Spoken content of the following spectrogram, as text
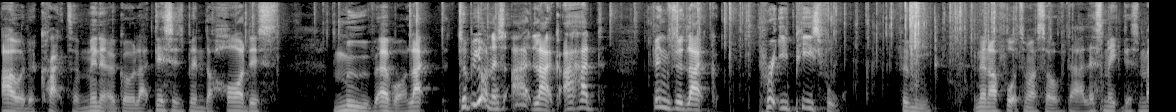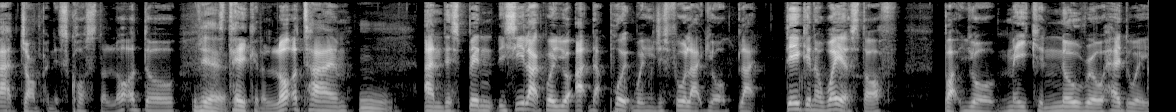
I would have cracked a minute ago. Like this has been the hardest move ever. Like to be honest, I like I had things were like pretty peaceful for me. And then I thought to myself, nah, let's make this mad jump and it's cost a lot of dough. Yeah. It's taken a lot of time. Mm. And it's been you see like where you're at that point where you just feel like you're like digging away at stuff, but you're making no real headway.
